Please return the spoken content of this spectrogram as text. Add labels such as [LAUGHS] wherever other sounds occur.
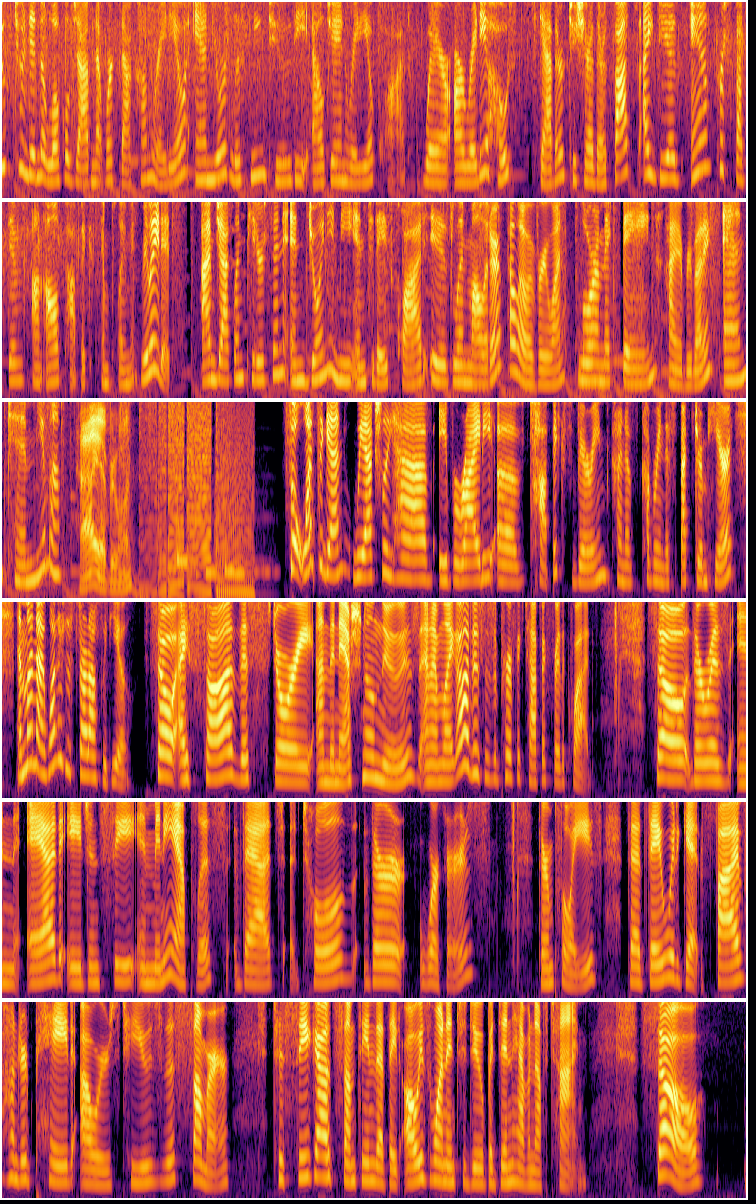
You've tuned into localjobnetwork.com radio, and you're listening to the LJN Radio Quad, where our radio hosts gather to share their thoughts, ideas, and perspectives on all topics employment related. I'm Jacqueline Peterson, and joining me in today's quad is Lynn Molitor. Hello, everyone. Laura McBain. Hi, everybody. And Tim Yuma. Hi, everyone. So, once again, we actually have a variety of topics, varying, kind of covering the spectrum here. And Lynn, I wanted to start off with you. So, I saw this story on the national news, and I'm like, oh, this is a perfect topic for the quad. So there was an ad agency in Minneapolis that told their workers, their employees, that they would get 500 paid hours to use this summer to seek out something that they'd always wanted to do but didn't have enough time. So,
